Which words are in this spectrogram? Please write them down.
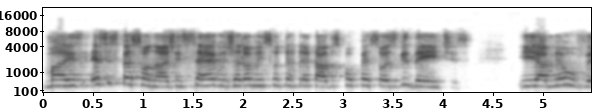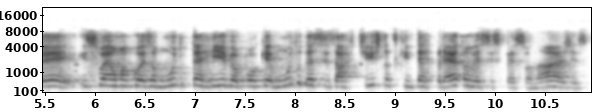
mas esses personagens cegos geralmente são interpretados por pessoas videntes. E, a meu ver, isso é uma coisa muito terrível, porque muitos desses artistas que interpretam esses personagens,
